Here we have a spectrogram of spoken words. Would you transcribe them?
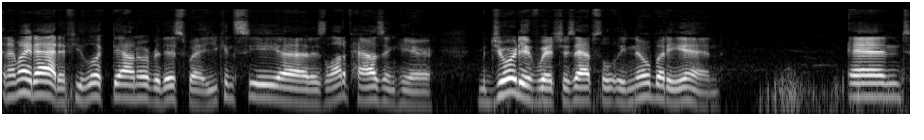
And I might add, if you look down over this way, you can see uh, there's a lot of housing here, majority of which there's absolutely nobody in. And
